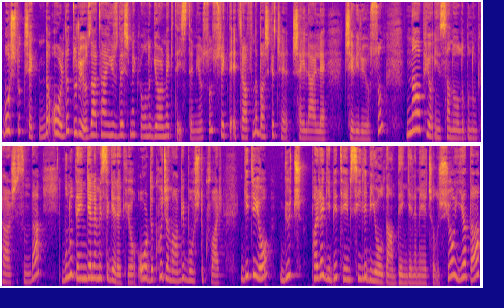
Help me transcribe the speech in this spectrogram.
boşluk şeklinde orada duruyor. Zaten yüzleşmek ve onu görmek de istemiyorsun. Sürekli etrafında başka şeylerle çeviriyorsun. Ne yapıyor insanoğlu bunun karşısında? Bunu dengelemesi gerekiyor. Orada kocaman bir boşluk var. Gidiyor güç, para gibi temsili bir yoldan dengelemeye çalışıyor ya da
